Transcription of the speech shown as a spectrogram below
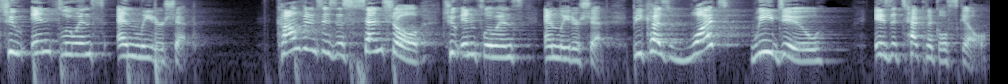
to influence and leadership. Confidence is essential to influence and leadership because what we do is a technical skill.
